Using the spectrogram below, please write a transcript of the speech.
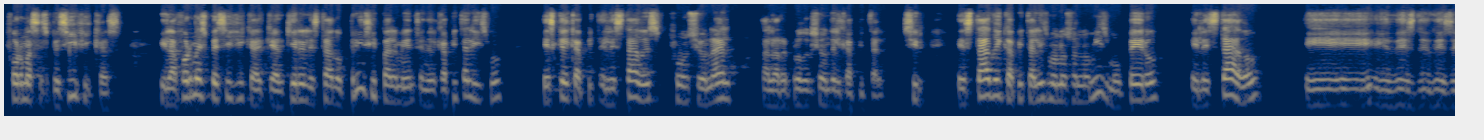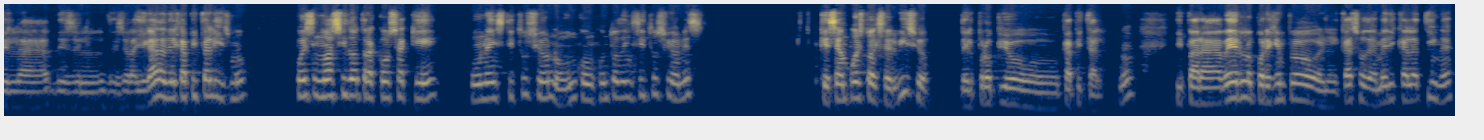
formas específicas. Y la forma específica que adquiere el Estado principalmente en el capitalismo es que el, Estado es funcional a la reproducción del capital. Es decir, Estado y capitalismo no son lo mismo, pero el Estado, eh, desde, desde, la, desde la llegada del capitalismo, pues no ha sido otra cosa que una institución o un conjunto de instituciones que se han puesto al servicio del propio capital, ¿no? Y para verlo, por ejemplo, en el caso de América Latina,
